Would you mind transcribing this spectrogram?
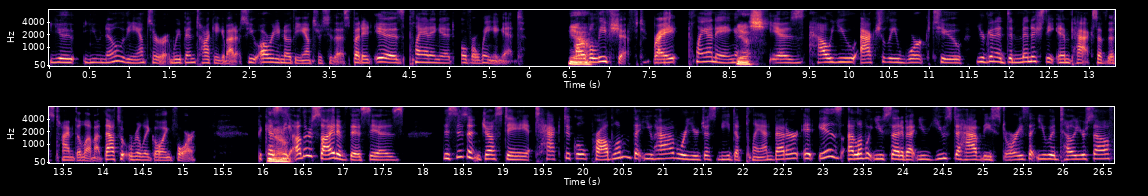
you you know the answer we've been talking about it so you already know the answer to this but it is planning it over winging it. Our belief shift right? Planning Yes. is how you actually work to you're going to diminish the impacts of this time dilemma. That's what we're really going for. Because Yeah. the other side of this is this isn't just a tactical problem that you have where you just need to plan better. It is i love what you said about you used to have these stories that you would tell yourself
